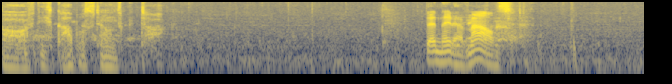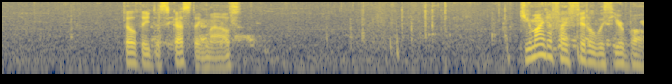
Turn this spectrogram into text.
Oh, if these cobblestones could talk. Then they'd have mouths. Filthy, disgusting mouths. Do you mind if I fiddle with your bow?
